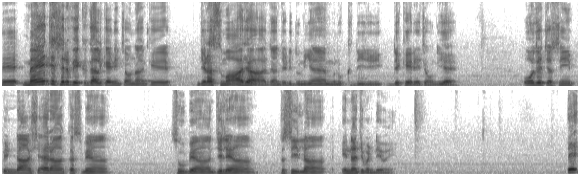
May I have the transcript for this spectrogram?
ਤੇ ਮੈਂ ਤੇ ਸਿਰਫ ਇੱਕ ਗੱਲ ਕਹਿਣੀ ਚਾਹੁੰਦਾ ਕਿ ਜਿਹੜਾ ਸਮਾਜ ਆ ਜਾਂ ਜਿਹੜੀ ਦੁਨੀਆ ਹੈ, ਮਨੁੱਖ ਦੀ ਜਿਹੜੀ ਦੇ ਘੇਰੇ ਚ ਆਉਂਦੀ ਹੈ, ਉਹਦੇ ਚ ਅਸੀਂ ਪਿੰਡਾਂ, ਸ਼ਹਿਰਾਂ, ਕਸਬਿਆਂ, ਸੂਬਿਆਂ, ਜ਼ਿਲ੍ਹਿਆਂ, ਤਹਿਸੀਲਾਂ ਇਹਨਾਂ ਚ ਵੰਡੇ ਹੋਏ ਹਾਂ। ਤੇ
